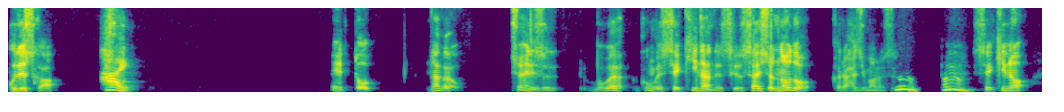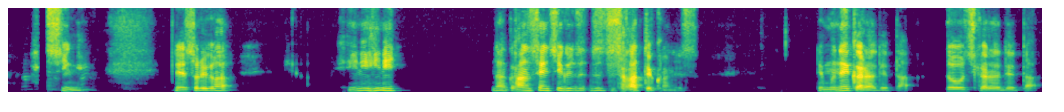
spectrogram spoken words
僕ですか？はい。えっと、なんか、面白いんです。僕は今回咳なんですけど、最初喉から始まるんですよ。うん、うん。咳の発信源。で、それが日に日になんか3センチずつ下がっていく感じです。で胸から出た胴内から出た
